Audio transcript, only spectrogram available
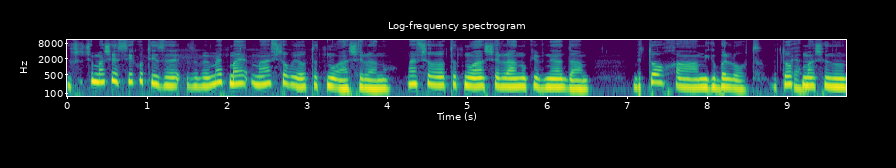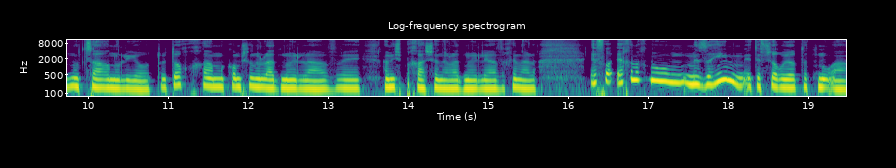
אני חושבת שמה שהעסיק אותי זה, זה באמת מה, מה אפשרויות התנועה שלנו. מה אפשרויות התנועה שלנו כבני אדם. בתוך המגבלות, בתוך כן. מה שנוצרנו להיות, בתוך המקום שנולדנו אליו, המשפחה שנולדנו אליה וכן הלאה. איפה, איך אנחנו מזהים את אפשרויות התנועה?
